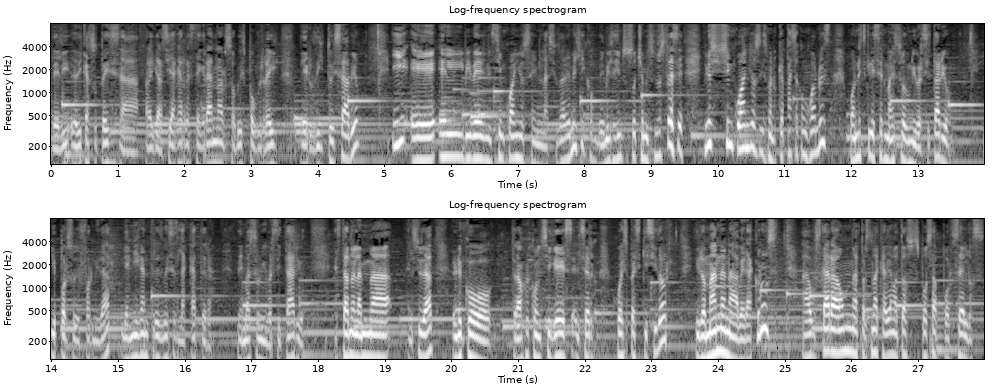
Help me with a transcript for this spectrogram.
dedica su tesis a Fray García Guerra, este gran arzobispo rey erudito y sabio. Y eh, él vive en cinco años en la Ciudad de México, de 1608 a 1613. Y en esos cinco años dice, bueno, ¿qué pasa con Juan Ruiz? Juan Ruiz quiere ser maestro universitario y por su deformidad le niegan tres veces la cátedra de maestro universitario. Estando en la misma ciudad, el único trabajo que consigue es el ser juez pesquisidor y lo mandan a Veracruz a buscar a una persona que había matado a su esposa por celos.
